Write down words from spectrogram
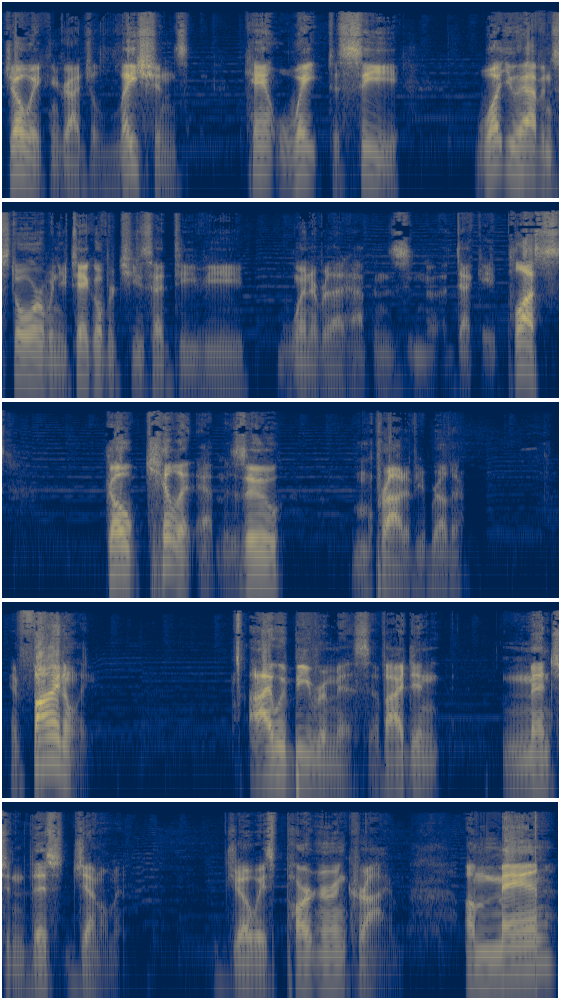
Joey, congratulations. Can't wait to see what you have in store when you take over Cheesehead TV, whenever that happens in a decade plus. Go kill it at Mizzou. I'm proud of you, brother. And finally, I would be remiss if I didn't mention this gentleman, Joey's partner in crime, a man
